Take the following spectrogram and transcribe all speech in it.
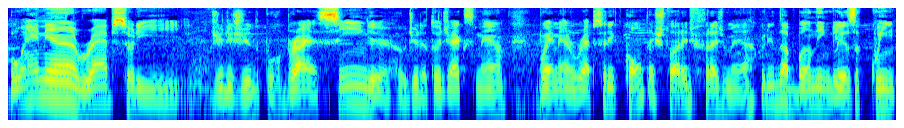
Bohemian Rhapsody, dirigido por Brian Singer, o diretor de X-Men. Bohemian Rhapsody conta a história de Fred Mercury e da banda inglesa Queen.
